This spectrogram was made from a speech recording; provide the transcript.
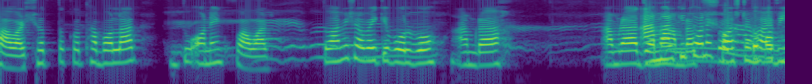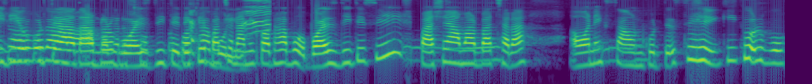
পাওয়ার সত্য কথা বলার কিন্তু অনেক পাওয়ার তো আমি সবাইকে বলব আমরা আমরা আমার কিন্তু অনেক কষ্ট হয় ভিডিও করতে তারপর ভয়েস দিতে দেখতে পাচ্ছেন আমি কথা ভয়েস দিতেছি পাশে আমার বাচ্চারা অনেক সাউন্ড করতেছে, কি করব?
